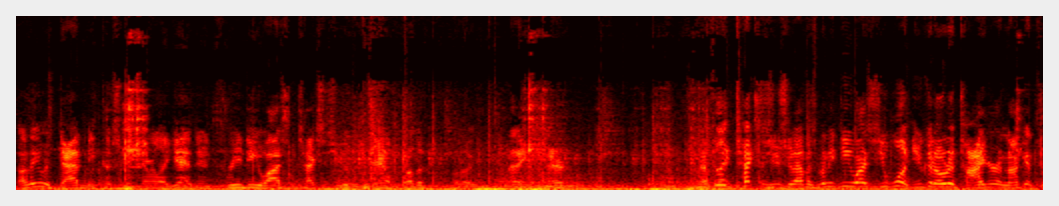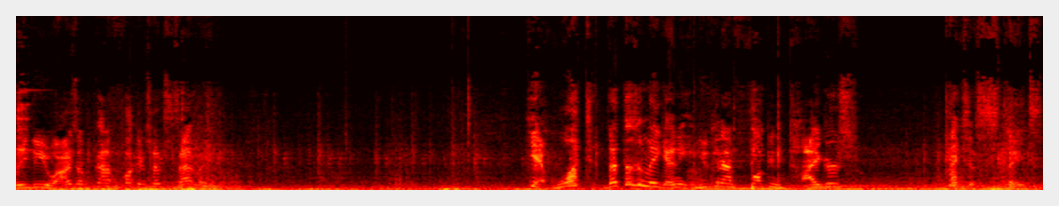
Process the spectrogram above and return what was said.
I think it was Dad Meet this week. They were like, yeah, dude, three DUIs in Texas. You go to jail, brother. I was like, that ain't fair. I feel like Texas, you should have as many DUIs as you want. You could own a Tiger and not get three DUIs. What kind of fucking sense does that make? Yeah, what? That doesn't make any. You can have fucking Tigers. Texas stinks.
